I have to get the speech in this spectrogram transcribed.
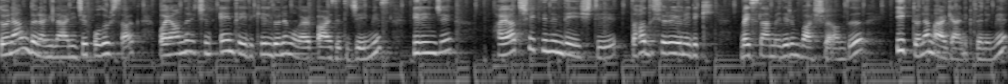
Dönem dönem ilerleyecek olursak bayanlar için en tehlikeli dönem olarak arz edeceğimiz birinci hayat şeklinin değiştiği, daha dışarı yönelik beslenmelerin başlandığı ilk dönem ergenlik dönemi.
